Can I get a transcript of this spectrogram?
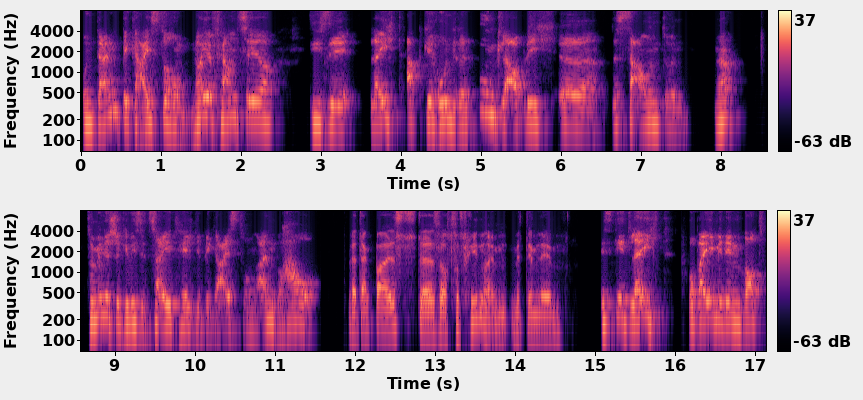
Und dann Begeisterung. Neue Fernseher, diese leicht abgerundeten, unglaublich äh, das Sound und ne? Zumindest eine gewisse Zeit hält die Begeisterung an. Wow. Wer dankbar ist, der ist auch zufrieden mit dem Leben. Es geht leicht. Wobei mit dem Wort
